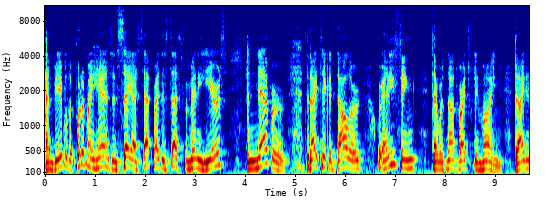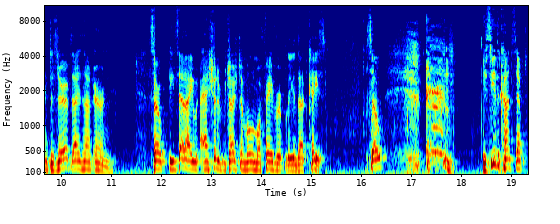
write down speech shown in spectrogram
and be able to put up my hands and say, I sat by this desk for many years, and never did I take a dollar or anything that was not rightfully mine, that I didn't deserve, that I did not earn. So he said, I, I should have judged him a little more favorably in that case. So, you see the concept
